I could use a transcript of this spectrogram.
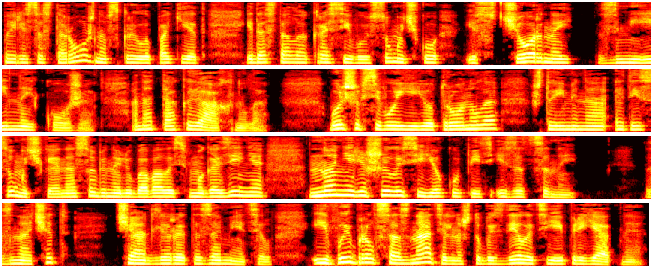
Пэрис осторожно вскрыла пакет и достала красивую сумочку из черной змеиной кожи. Она так и ахнула. Больше всего ее тронуло, что именно этой сумочкой она особенно любовалась в магазине, но не решилась ее купить из-за цены. Значит, Чандлер это заметил и выбрал сознательно, чтобы сделать ей приятное.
